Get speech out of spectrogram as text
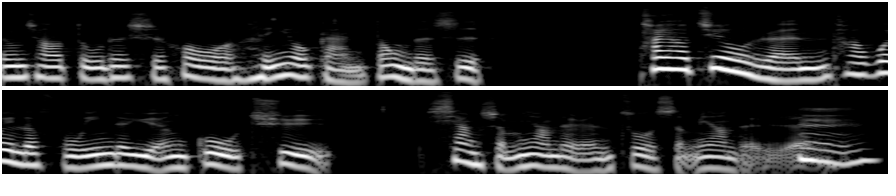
永桥读的时候，我很有感动的是。他要救人，他为了福音的缘故去向什么样的人做什么样的人。嗯，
